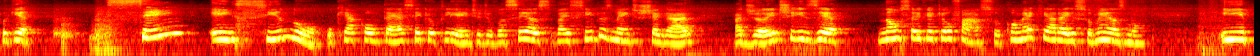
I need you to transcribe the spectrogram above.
Porque sem ensino, o que acontece é que o cliente de vocês vai simplesmente chegar adiante e dizer: Não sei o que, é que eu faço, como é que era isso mesmo? E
